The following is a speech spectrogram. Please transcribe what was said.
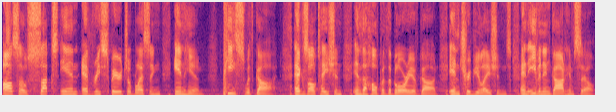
also sucks in every spiritual blessing in Him peace with God, exaltation in the hope of the glory of God, in tribulations, and even in God Himself.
